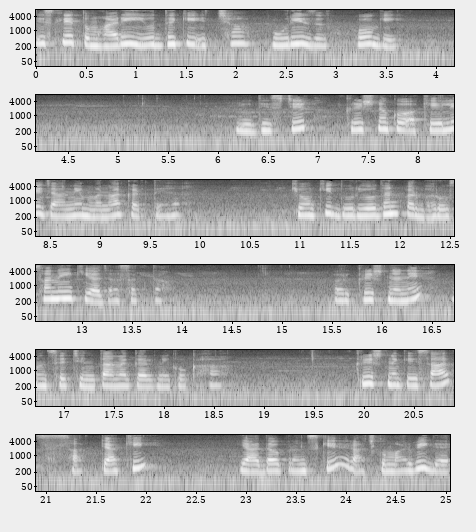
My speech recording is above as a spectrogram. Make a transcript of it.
इसलिए तुम्हारी युद्ध की इच्छा पूरी होगी। युधिष्ठिर कृष्ण को अकेले जाने मना करते हैं, क्योंकि दुर्योधन पर भरोसा नहीं किया जा सकता। और कृष्ण ने उनसे चिंता न करने को कहा। कृष्ण के साथ सात्याकी यादव वंश के राजकुमार भी गए।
